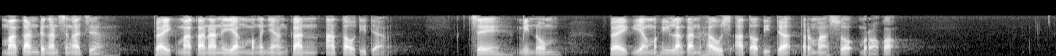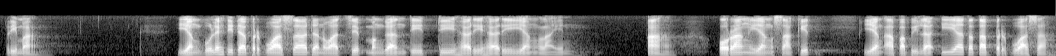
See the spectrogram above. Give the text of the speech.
Makan dengan sengaja, baik makanan yang mengenyangkan atau tidak. C. Minum, baik yang menghilangkan haus atau tidak, termasuk merokok. 5. Yang boleh tidak berpuasa dan wajib mengganti di hari-hari yang lain. A. Orang yang sakit, yang apabila ia tetap berpuasa,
